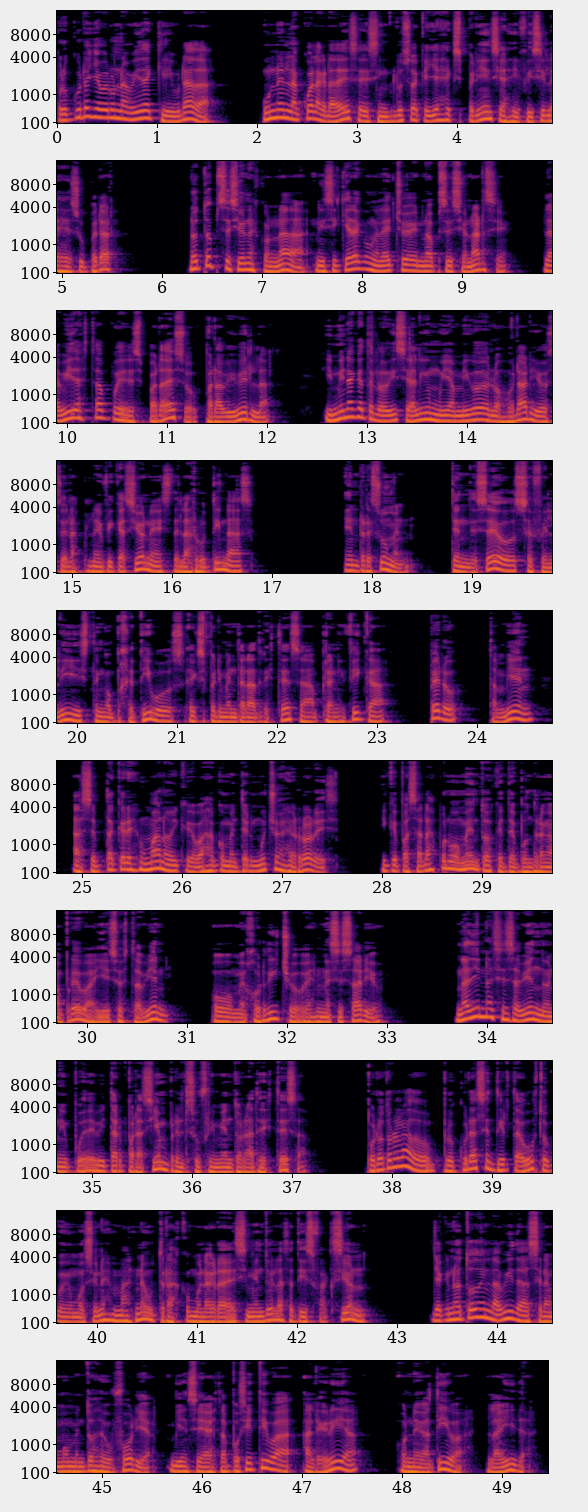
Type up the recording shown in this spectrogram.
procura llevar una vida equilibrada, una en la cual agradeces incluso aquellas experiencias difíciles de superar. No te obsesiones con nada, ni siquiera con el hecho de no obsesionarse. La vida está pues para eso, para vivirla. Y mira que te lo dice alguien muy amigo de los horarios, de las planificaciones, de las rutinas. En resumen, ten deseos, sé feliz, ten objetivos, experimenta la tristeza, planifica, pero también acepta que eres humano y que vas a cometer muchos errores, y que pasarás por momentos que te pondrán a prueba y eso está bien, o mejor dicho, es necesario. Nadie nace sabiendo ni puede evitar para siempre el sufrimiento o la tristeza. Por otro lado, procura sentirte a gusto con emociones más neutras como el agradecimiento y la satisfacción, ya que no todo en la vida serán momentos de euforia, bien sea esta positiva, alegría, o negativa, la ira.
